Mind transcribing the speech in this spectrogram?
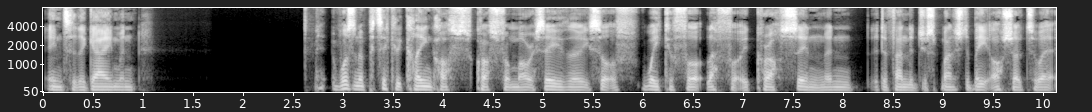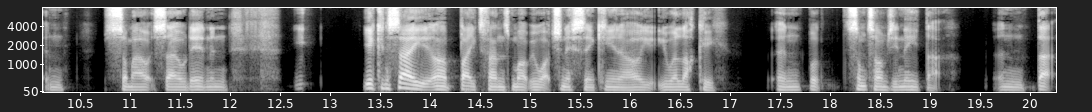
into the game and it wasn't a particularly clean cross, cross from Morris either. He sort of weaker foot, left footed cross in, and the defender just managed to beat Osho to it, and somehow it sailed in. And you, you can say, oh, Blades fans might be watching this thinking, you know, you, you were lucky, and but sometimes you need that, and that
